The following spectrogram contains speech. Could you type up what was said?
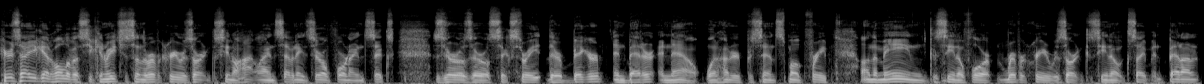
Here's how you get hold of us. You can reach us on the River Cree Resort and Casino Hotline 780-496-0063. They're bigger and better and now 100% smoke free on the main casino floor. River Cree Resort and Casino Excitement. Bet on it.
